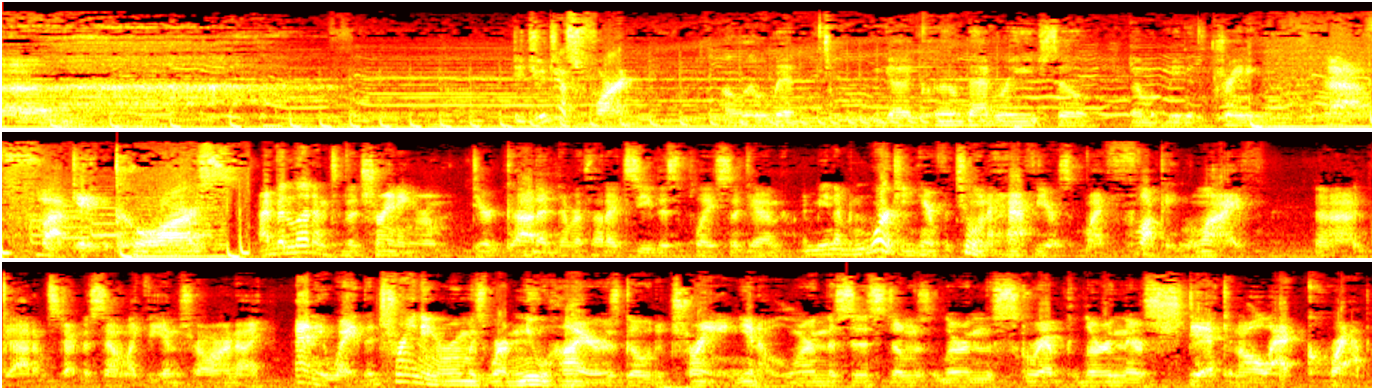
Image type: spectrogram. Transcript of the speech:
uh, Did you just fart? A little bit. We gotta curb that rage, so come with me to the training room. Ah, fucking course. I've been led into the training room. Dear God, I never thought I'd see this place again. I mean, I've been working here for two and a half years of my fucking life. Ah, God, I'm starting to sound like the intro, aren't I? Anyway, the training room is where new hires go to train. You know, learn the systems, learn the script, learn their shtick, and all that crap.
